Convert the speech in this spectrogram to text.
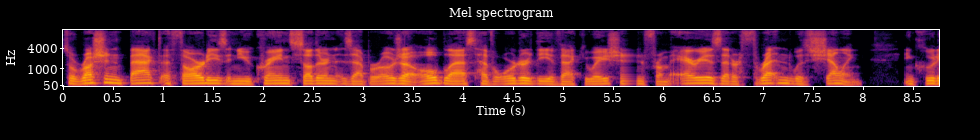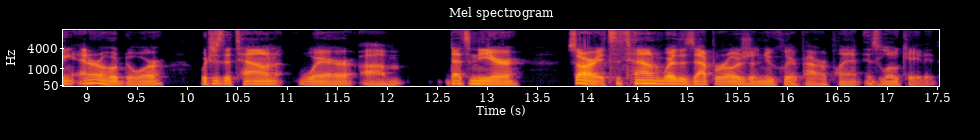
So, Russian backed authorities in Ukraine's southern Zaporozhia Oblast have ordered the evacuation from areas that are threatened with shelling, including Enerhodar, which is the town where um, that's near. Sorry, it's the town where the Zaporozhia nuclear power plant is located.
